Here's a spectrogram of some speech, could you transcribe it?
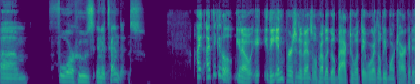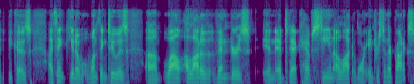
um, for who's in attendance I, I think it'll, you know, i the in-person events will probably go back to what they were. They'll be more targeted because I think, you know, one thing too is um, while a lot of vendors in edtech have seen a lot of more interest in their products,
